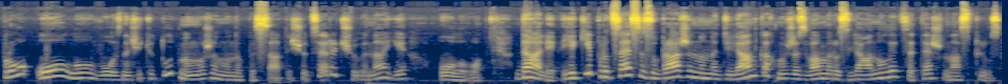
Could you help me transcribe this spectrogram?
про олово. Значить, отут ми можемо написати, що це речовина є олово. Далі, які процеси зображено на ділянках, ми вже з вами розглянули, це теж у нас плюс.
